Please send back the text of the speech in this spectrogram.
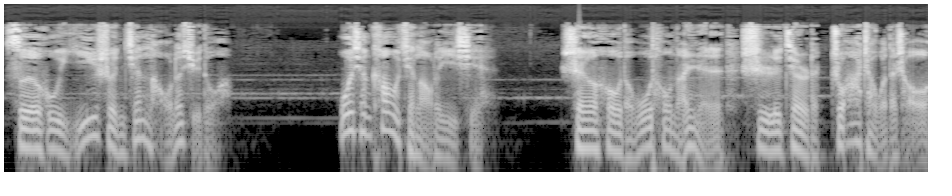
似乎一瞬间老了许多。我想靠近姥姥一些，身后的无头男人使劲的抓着我的手，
